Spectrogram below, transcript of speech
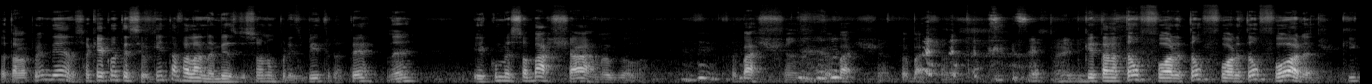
eu estava aprendendo. Só que aconteceu? Quem estava lá na mesa de som, um presbítero até, né? Ele começou a baixar meu violão. Foi baixando, foi baixando, foi baixando. Porque tava tão fora, tão fora, tão fora, que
